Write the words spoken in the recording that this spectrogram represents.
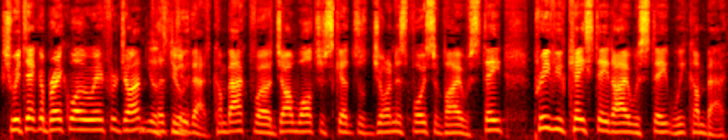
Should we take a break while we wait for John? Let's do do, that. Come back for John Walter scheduled. Join us, voice of Iowa State. Preview K State, Iowa State. We come back.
